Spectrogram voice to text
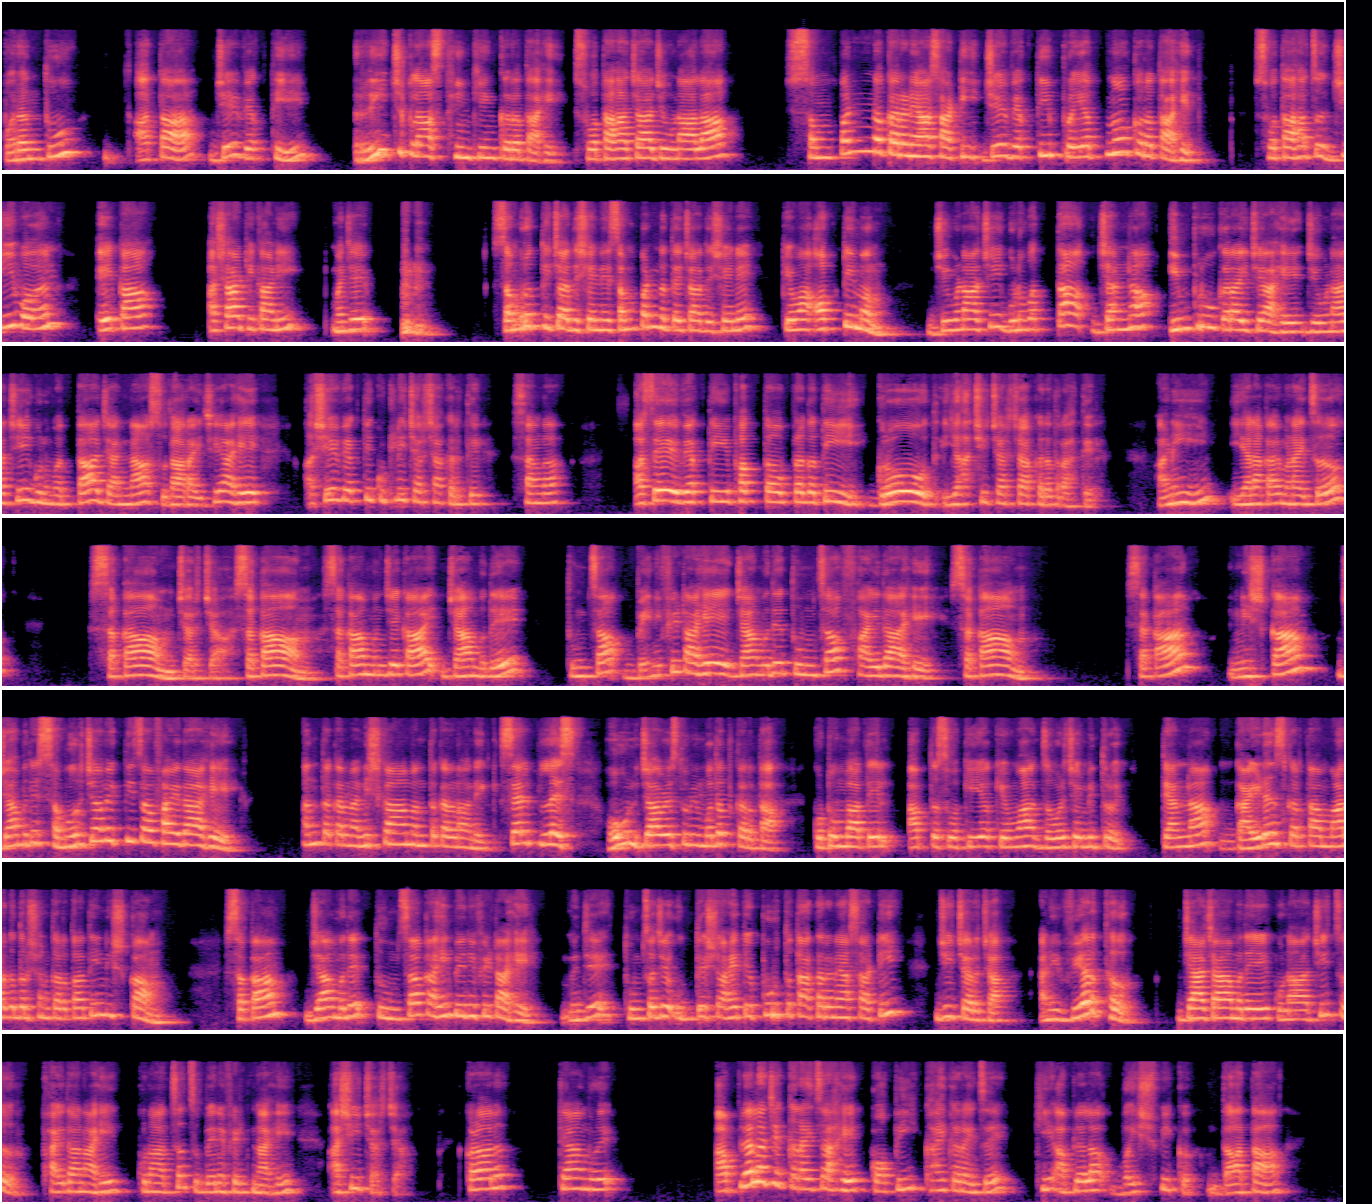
परंतु आता जे व्यक्ती रिच क्लास थिंकिंग करत आहे स्वतःच्या जीवनाला संपन्न करण्यासाठी जे व्यक्ती प्रयत्न करत आहेत स्वतःचं जीवन एका अशा ठिकाणी म्हणजे समृद्धीच्या दिशेने संपन्नतेच्या दिशेने किंवा ऑप्टिमम जीवनाची गुणवत्ता ज्यांना इम्प्रूव्ह करायची आहे जीवनाची गुणवत्ता ज्यांना सुधारायची आहे असे व्यक्ती कुठली चर्चा करतील? सांगा. असे व्यक्ती फक्त प्रगती ग्रोथ याची चर्चा करत राहतील. आणि याला काय म्हणायचं? सकाम चर्चा. सकाम. सकाम म्हणजे काय? ज्यामध्ये तुमचा बेनिफिट आहे ज्यामध्ये तुमचा फायदा आहे. सकाम. सकाम निष्काम ज्यामध्ये समोरच्या व्यक्तीचा फायदा आहे. अंतकरणा निष्काम अंतकरणाने सेल्फलेस होऊन ज्यावेळेस तुम्ही मदत करता कुटुंबातील आप्तस्वकीय किंवा जवळचे मित्र त्यांना गायडन्स करता मार्गदर्शन करता ती निष्काम. सकाम ज्यामध्ये तुमचा काही बेनिफिट आहे. म्हणजे तुमचं जे उद्देश आहे ते पूर्तता करण्यासाठी जी चर्चा. आणि व्यर्थ ज्याच्यामध्ये कुणाचीच फायदा नाही कुणाचंच बेनिफिट नाही अशी चर्चा. कळालं? त्यामुळे आपल्याला जे करायचं आहे कॉपी काय करायचंय? की आपल्याला वैश्विक दाता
